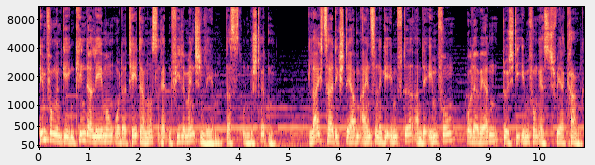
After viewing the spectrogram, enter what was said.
Impfungen gegen Kinderlähmung oder Tetanus retten viele Menschenleben, das ist unbestritten. Gleichzeitig sterben einzelne Geimpfte an der Impfung oder werden durch die Impfung erst schwer krank.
